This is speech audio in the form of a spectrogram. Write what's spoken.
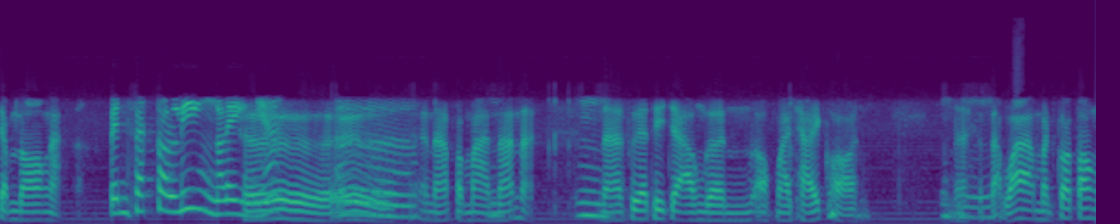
จำนองอะ เป็นแฟคเตอร์ลิงอะไรอย่างเอเงี้ยอเออเออนะประมาณนั้นอะมนะเพื่อที่จะเอาเงินออกมาใช้ก่อนนะอือหือแต่ว่ามันก็ต้อง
